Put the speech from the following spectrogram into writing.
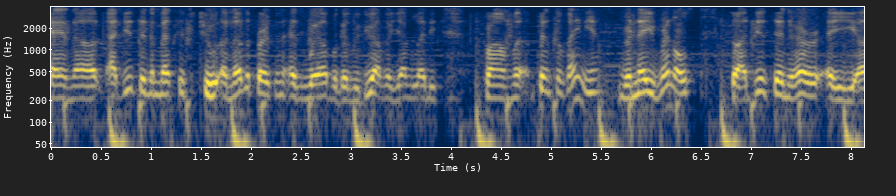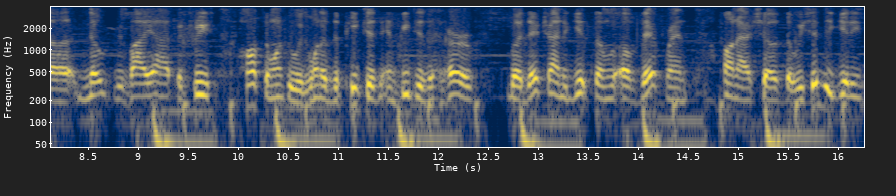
and uh, I did send a message to another person as well because we do have a young lady from Pennsylvania, Renee Reynolds. So I did send her a uh, note via Patrice Hawthorne, who is one of the Peaches and Peaches and Herb. But they're trying to get some of their friends on our show. So we should be getting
